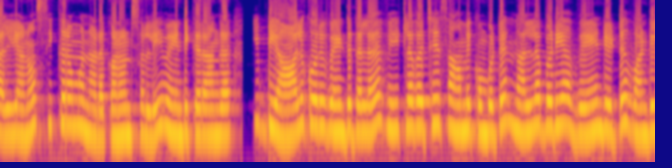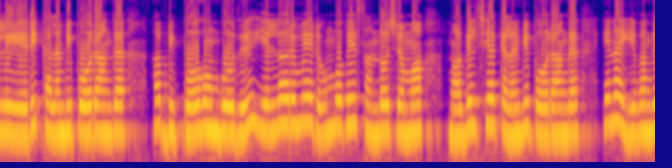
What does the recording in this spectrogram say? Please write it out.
கல்யாணம் சீக்கிரமாக நடக்கணும்னு சொல்லி வேண்டிக்கிறாங்க. இப்படி ஆளுக்கு ஒரு வேண்டுதலை வீட்டில் வச்சு சாமி கும்பிட்டு நல்லபடியாக வேண்டிட்டு வண்டியில் ஏறி கிளம்பி போகிறாங்க அப்படி போகும்போது எல்லாருமே ரொம்பவே சந்தோஷமாக மகிழ்ச்சியாக கிளம்பி போகிறாங்க ஏன்னா இவங்க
